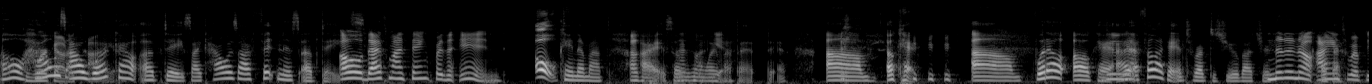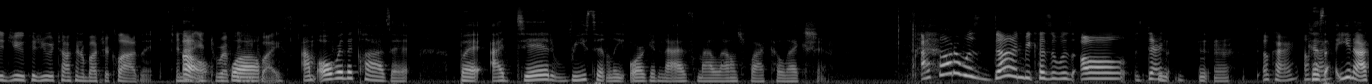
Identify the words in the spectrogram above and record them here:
Oh, how is our attire. workout updates? Like how is our fitness updates? Oh, that's my thing for the end. oh, okay, never mind. Okay, All right, so we're that's gonna worry yeah. about that then. Um, okay. um, what else? Okay, I, I feel like I interrupted you about your. No, no, no. I interrupted you because you were talking about your closet, and I Oh, interrupted well, you twice. I'm over the closet, but I did recently organize my Loungefly collection. I thought it was done because it was all. Mm-mm. Okay, Because okay. you know I,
